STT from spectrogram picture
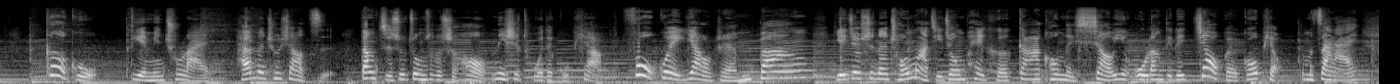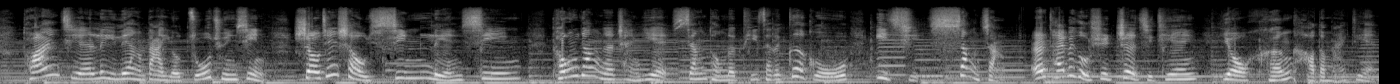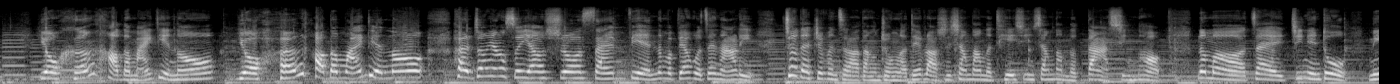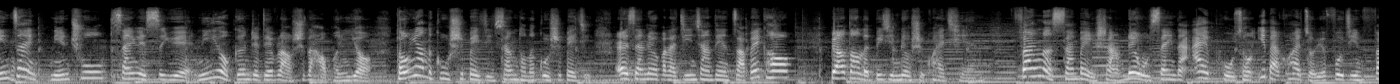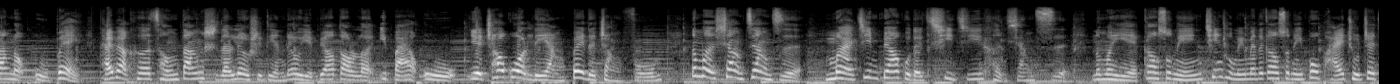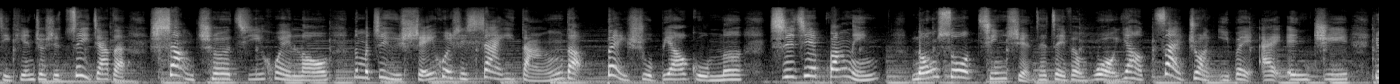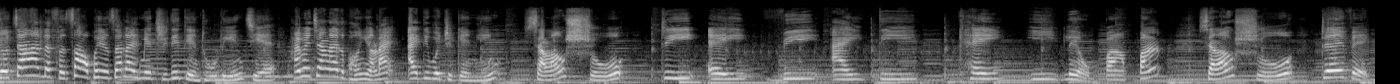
个股点名出来。寒门出孝子，当指数重挫的时候，逆势突围的股票，富贵要人帮，也就是呢筹码集中配合轧空的效应，五浪跌跌叫鬼股票。那么再来，团结力量大，有族群性，手牵手心连心，同样的产业，相同的题材的个股一起上涨，而台北股市这几天有很好的买点。有很好的买点哦，有很好的买点哦，很重要，所以要说三遍。那么标股在哪里？就在这份资料当中了。Dave 老师相当的贴心，相当的大心哈、哦。那么在今年度，您在年初三月、四月，你有跟着 Dave 老师的好朋友，同样的故事背景，相同的故事背景，二三六八的金像电早被扣，飙到了逼近六十块钱。翻了三倍以上，六五三一的爱普从一百块左右附近翻了五倍，台表科从当时的六十点六也飙到了一百五，也超过两倍的涨幅。那么像这样子买进标股的契机很相似，那么也告诉您清楚明白的告诉您，不排除这几天就是最佳的上车机会喽。那么至于谁会是下一档的？倍数标股呢，直接帮您浓缩精选，在这一份我要再赚一倍 ing 有加来的粉丝好朋友在那里面直接点图连接，还没加来的朋友来 ID 位置给您，小老鼠 D A V I D K 一六八八，小老鼠 David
